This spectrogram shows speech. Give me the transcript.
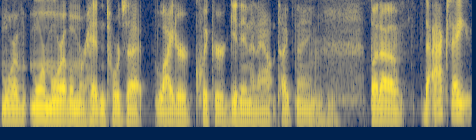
more of more and more of them are heading towards that lighter, quicker, get in and out type thing. But uh, the Axe Eight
